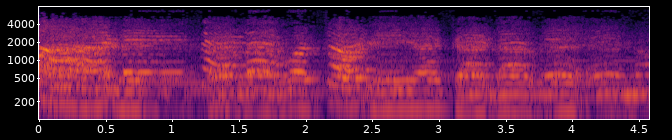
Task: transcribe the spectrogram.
மாடு கடவுட்டொழிய கடவேனோ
